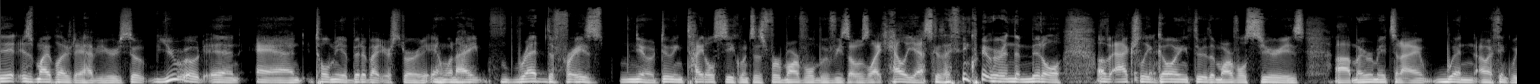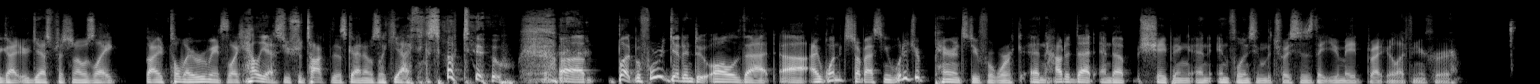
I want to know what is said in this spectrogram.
It is my pleasure to have you here. So you wrote in and told me a bit about your story. And when I read the phrase, you know, doing title sequences for Marvel movies, I was like, hell yes, because I think we were in the middle of actually going through the Marvel series. Uh, my roommates and I, when I think we got your guest pitch, and I was like, I told my roommates like, hell yes, you should talk to this guy. And I was like, yeah, I think so too. uh, but before we get into all of that, uh, I wanted to start asking you, what did your parents do for work and how did that end up shaping and influencing the choices that you made throughout your life and your career?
